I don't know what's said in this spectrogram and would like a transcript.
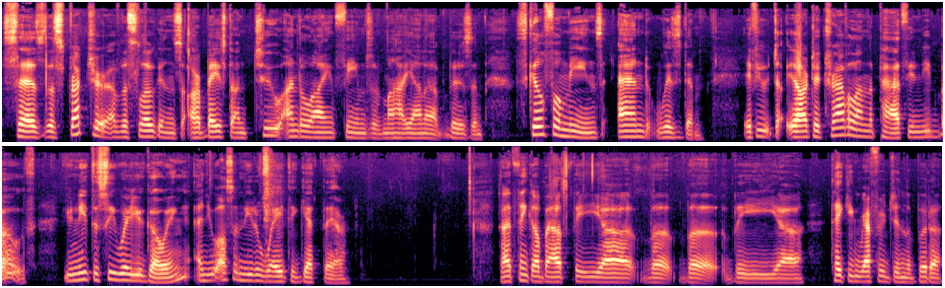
says the structure of the slogans are based on two underlying themes of Mahayana Buddhism skillful means and wisdom. If you are to travel on the path, you need both. You need to see where you're going, and you also need a way to get there. So I think about the uh, the the the uh, taking refuge in the Buddha.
